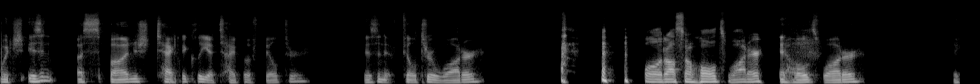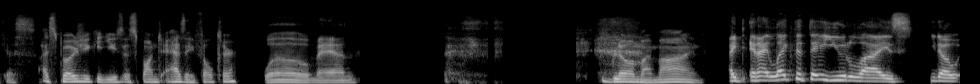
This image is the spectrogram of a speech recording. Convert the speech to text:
Which isn't a sponge technically a type of filter? Isn't it filter water? Well, it also holds water. It holds water. I guess. I suppose you could use a sponge as a filter. Whoa, man. Blowing my mind. I and I like that they utilize, you know,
